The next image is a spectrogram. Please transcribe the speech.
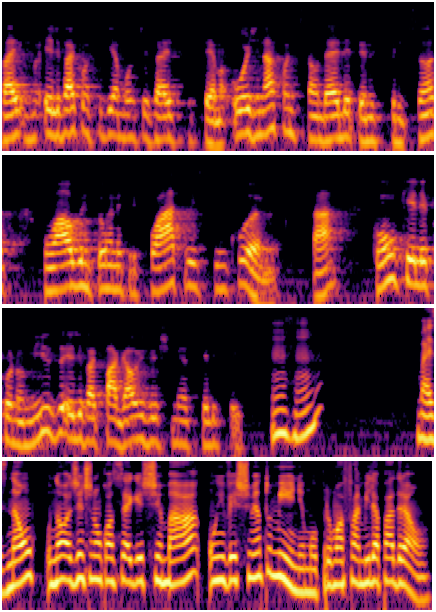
vai, ele vai conseguir amortizar esse sistema. Hoje, na condição da EDP no Espírito Santo, com algo em torno entre 4 e 5 anos, tá? Com o que ele economiza, ele vai pagar o investimento que ele fez. Uhum. Mas não, não, a gente não consegue estimar um investimento mínimo para uma família padrão.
